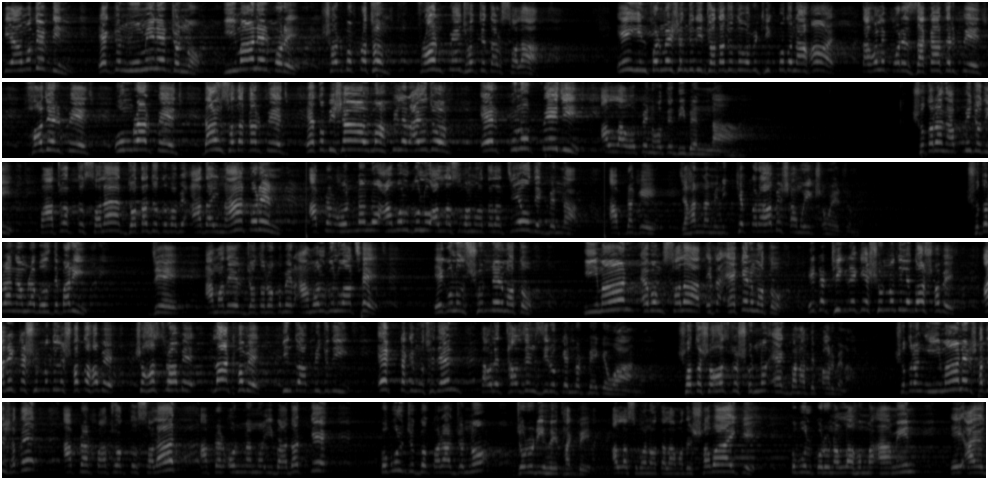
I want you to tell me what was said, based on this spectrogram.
কেয়ামতের দিন একজন মুমিনের জন্য ইমানের পরে সর্বপ্রথম ফ্রন্ট পেজ হচ্ছে তার সলাৎ। এই ইনফরমেশন যদি যথাযথভাবে ঠিক মতো না হয়, তাহলে পরে জাকাতের পেজ হজের পেজ উমরার পেজ দান সদাকার পেজ এত বিশাল মাহফিলের আয়োজন, এর কোনো পেজই আল্লাহ ওপেন হতে দিবেন না। সুতরাং আপনি যদি পাঁচ ওয়াক্ত সলাদ যথাযথভাবে আদায় না করেন, আপনার অন্যান্য আমলগুলো আল্লাহ সুবহান ওয়া তাআলা চেয়েও দেখবেন না। আপনাকে জাহান্নামে নিক্ষেপ করা হবে সাময়িক সময়ের জন্য। সুতরাং আমরা বলতে পারি যে আমাদের যত রকমের আমলগুলো আছে, এগুলো শূন্যের মতো। ইমান এবং সলাৎ এটা একের মতো। এটা ঠিক রেখে শূন্য দিলে দশ হবে। আরেকটা শূন্য দিলে শত হবে, সহস্র হবে, লাখ হবে। কিন্তু আপনি যদি একটাকে মুছে দেন, তাহলে thousand zero can not make a one শত সহস্র শূন্য এক বানাতে পারবে না। সুতরাং ইমানের সাথে সাথে আপনার পাঁচ ওয়াক্ত সলাদ আপনার অন্যান্য ইবাদতকে কবুলযোগ্য করার জন্য জরুরি হয়ে থাকবে। আল্লাহ তাআলা আমাদের সবাইকে কবুল করুন। আল্লাহুম্মা আমিন। এই আয়োজন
